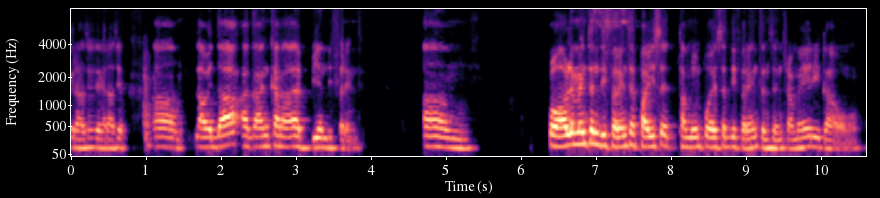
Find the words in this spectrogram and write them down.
Gracias, gracias. Ah, la verdad, acá en Canadá es bien diferente probablemente en diferentes países también puede ser diferente, en Centroamérica o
